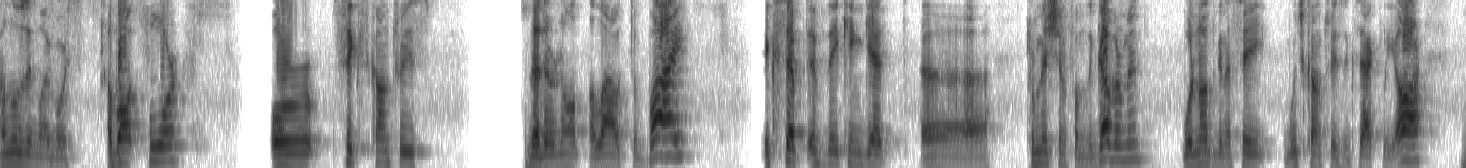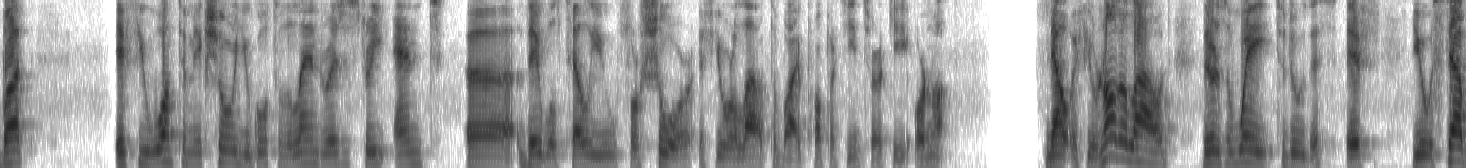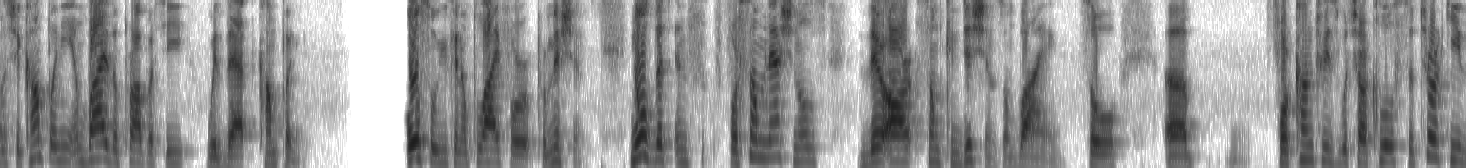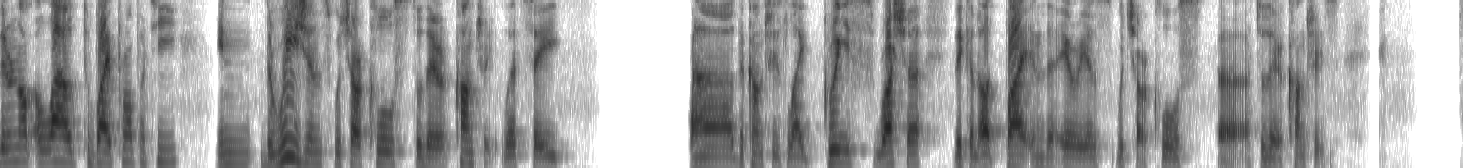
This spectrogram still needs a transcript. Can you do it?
I'm losing my voice. About four or six countries that are not allowed to buy, except if they can get uh, permission from the government. We're not going to say which countries exactly are, but if you want to make sure you go to the land registry and uh, they will tell you for sure if you're allowed to buy property in Turkey or not. Now, if you're not allowed, there's a way to do this. If you establish a company and buy the property with that company. Also, you can apply for permission. Note that in, for some nationals, there are some conditions on buying. So, uh, for countries which are close to Turkey, they're not allowed to buy property in the regions which are close to their country. Let's say uh, the countries like Greece, Russia, they cannot buy in the areas which are close uh, to their countries.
